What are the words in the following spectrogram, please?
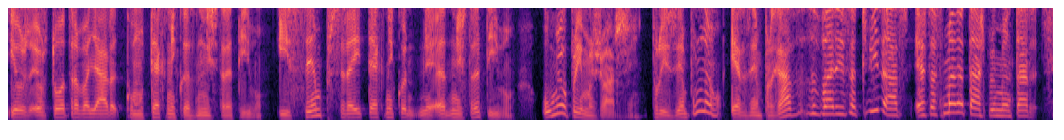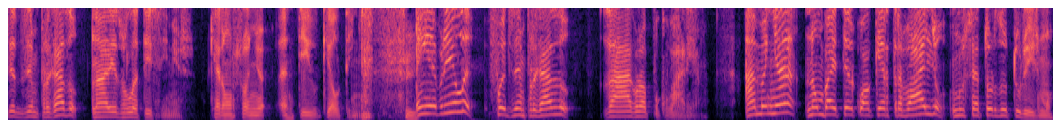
Eu, eu estou a trabalhar como técnico administrativo e sempre serei técnico admi- administrativo. O meu primo Jorge, por exemplo, não. É desempregado de várias atividades. Esta semana está a experimentar ser desempregado na área dos laticínios, que era um sonho antigo que ele tinha. Em abril foi desempregado da agropecuária. Amanhã não vai ter qualquer trabalho no setor do turismo.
